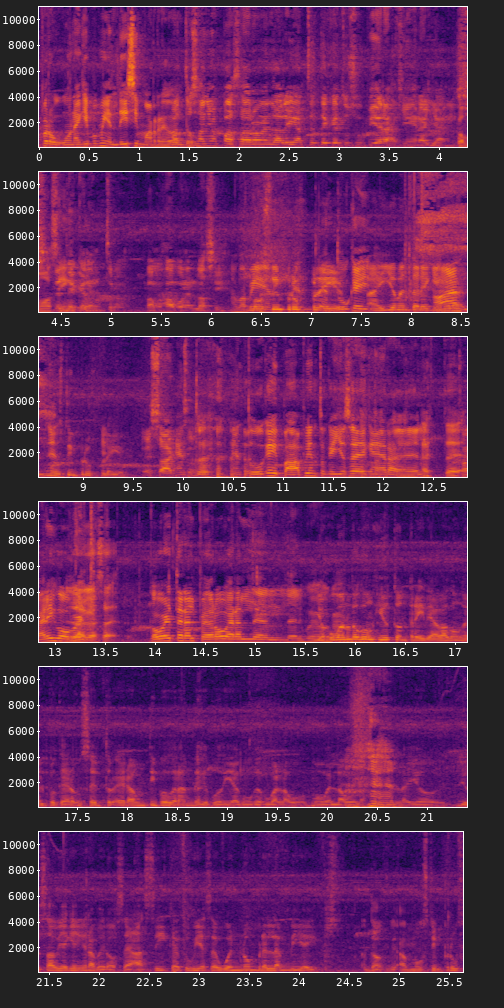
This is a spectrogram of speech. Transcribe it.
Con un equipo mierdísimo alrededor. ¿Cuántos años pasaron en la liga antes de que tú supieras quién era Giannis? Como Desde cinco. que él entró. Vamos a ponerlo así. No, papi, Most en- Improved en- en Player. 2K Ahí yo me enteré quién Ah, era, el en- Most Improved Player. En Exacto. tu, en tu que papi, en tu que yo sé quién era él. Este, Cabrón, y la Gobert. cosa- Gobert era el peor overall del, del juego. Yo jugando con Houston tradeaba con él porque era un centro, era un tipo grande que podía como que jugar la bola, mover la bola. en yo, yo sabía quién era, pero o sea, así que tuviese buen nombre en la NBA, pues, no, a Most Improved.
